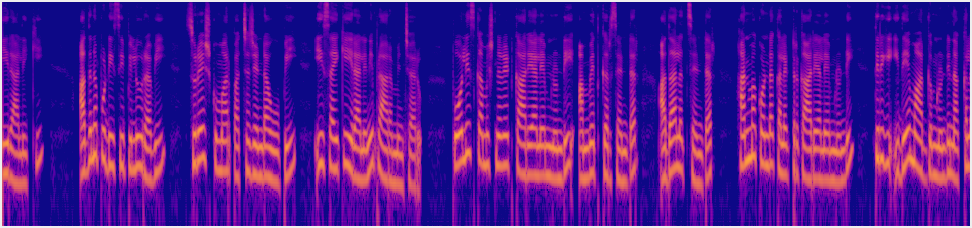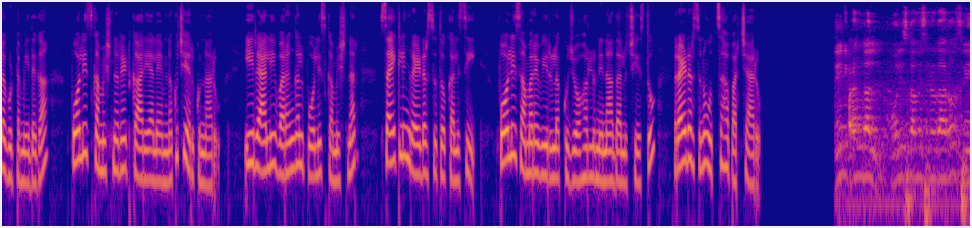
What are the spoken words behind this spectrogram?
ఈ ర్యాలీకి అదనపు డీసీపీలు రవి సురేష్ కుమార్ పచ్చజెండా ఊపి ఈ సైకి ఈ ర్యాలీని ప్రారంభించారు. పోలీస్ కమిషనరేట్ కార్యాలయం నుండి Ambedkar centre Adalat centre Hanamkonda collector కార్యాలయం నుండి తిరిగి ఇదే మార్గం నుండి నక్కలగుట్ట మీదుగా పోలీస్ కమిషనరేట్ కార్యాలయంనకు చేరుకున్నారు. ఈ rally Warangal police commissioner cycling రైడర్సుతో కలిసి పోలీస్ అమరవీరులకు జోహర్లు నినాదాలు చేస్తూ రైడర్సును ఉత్సాహపర్చారు. దీని వరంగల్ పోలీస్ కమిషనర్ గారు శ్రీ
